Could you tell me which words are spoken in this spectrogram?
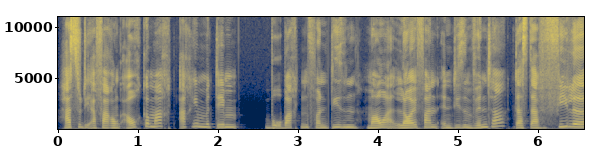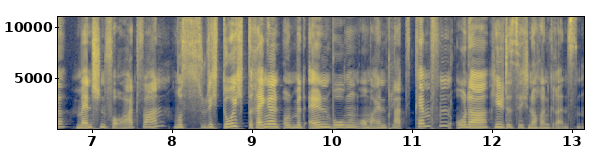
Hast du die Erfahrung auch gemacht, Achim, mit dem Beobachten von diesen Mauerläufern in diesem Winter, dass da viele Menschen vor Ort waren? Musstest du dich durchdrängeln und mit Ellenbogen um einen Platz kämpfen oder hielt es sich noch in Grenzen?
